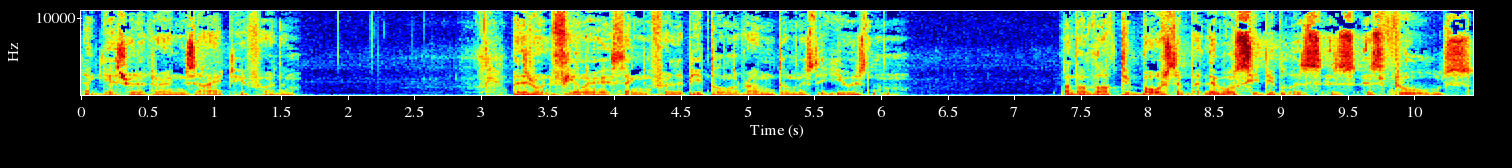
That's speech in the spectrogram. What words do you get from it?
That gets rid of their anxiety for them. But they don't feel anything for the people around them as they use them. Although they love to boast about it, they will see people as, as, as fools,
